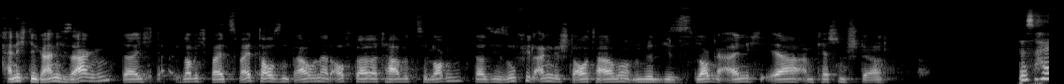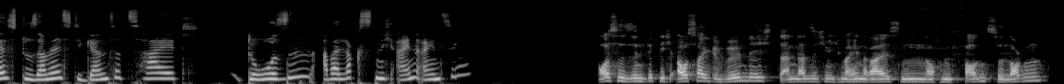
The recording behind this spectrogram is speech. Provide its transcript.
Kann ich dir gar nicht sagen, da ich, glaube ich, bei 2300 aufgehört habe zu loggen, da ich so viel angestaut habe und mir dieses Loggen eigentlich eher am Cashen stört. Das heißt, du sammelst die ganze Zeit Dosen, aber lockst nicht einen einzigen? Außer sind wirklich außergewöhnlich, dann lasse ich mich mal hinreißen, noch einen Found zu loggen.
